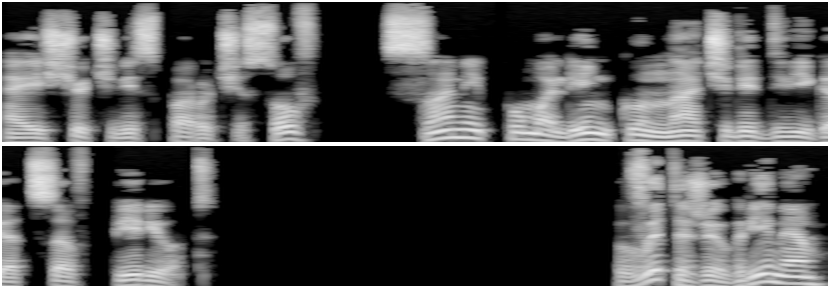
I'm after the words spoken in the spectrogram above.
а еще через пару часов сами помаленьку начали двигаться вперед. В это же время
